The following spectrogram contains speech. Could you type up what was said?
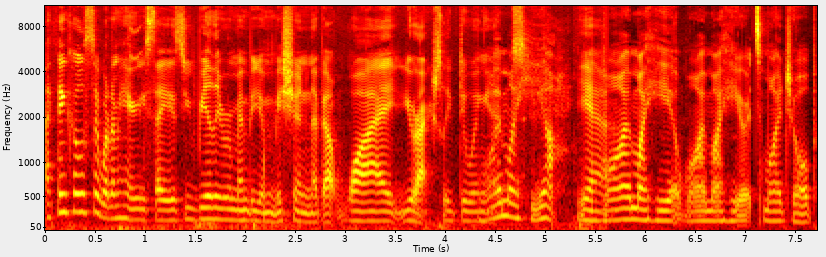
I think also what I'm hearing you say is you really remember your mission about why you're actually doing why it. Why am I here? Yeah. Why am I here? Why am I here? It's my job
